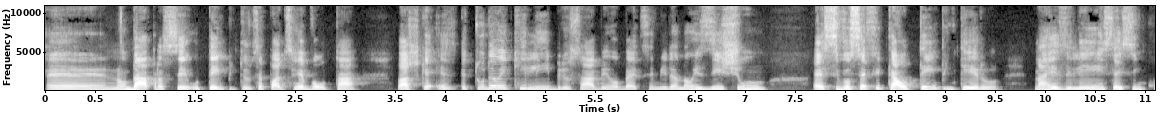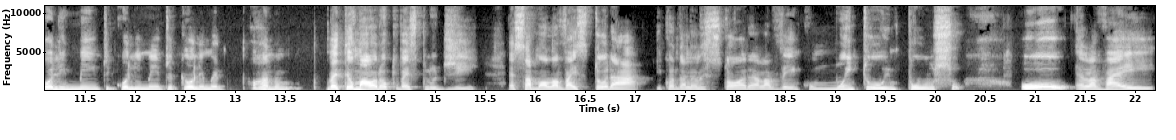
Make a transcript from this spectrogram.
É, não dá para ser o tempo inteiro. Você pode se revoltar. Eu acho que é, é, tudo é o equilíbrio, sabe, Roberto Semira? Não existe um. É, se você ficar o tempo inteiro na resiliência, esse encolhimento, encolhimento, encolhimento, porra, não, vai ter uma hora ou que vai explodir, essa mola vai estourar, e quando ela estoura, ela vem com muito impulso, ou ela vai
